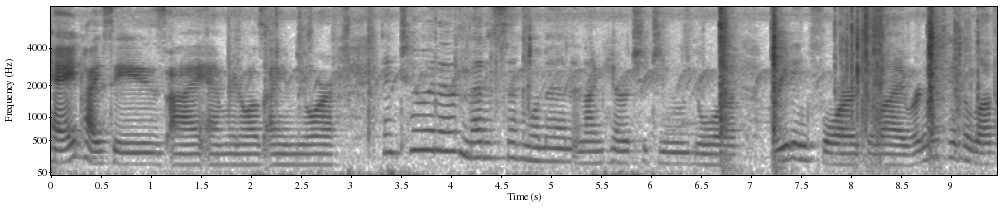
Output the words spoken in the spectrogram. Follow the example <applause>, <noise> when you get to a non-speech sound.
Hey Pisces, I am Rena Wells. I am your intuitive medicine woman and I'm here to do your reading for July. We're going to take a look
